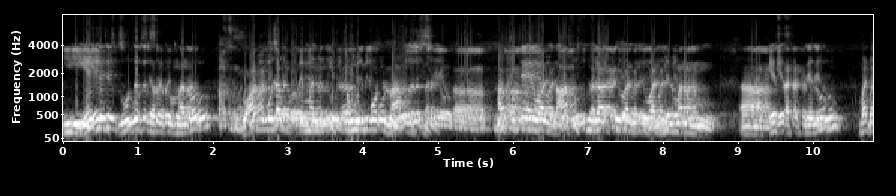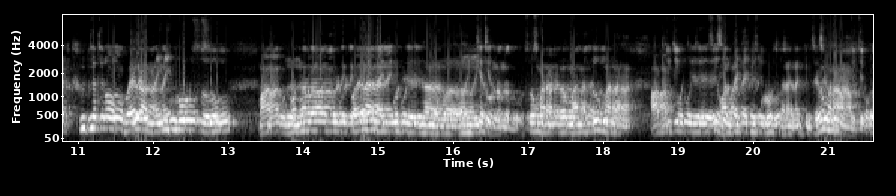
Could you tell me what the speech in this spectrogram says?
ఈ ఏజెన్స్ యూజర్స్ ఎవరైతే ఉన్నారో వాళ్ళు కూడా ముప్పై మందికి తొమ్మిది కోట్లు లాస్ కాకపోతే వాళ్ళు లాస్ వస్తుంది కాబట్టి వాళ్ళని వాళ్ళని మనం కేసు కట్టట్లేదు. బట్ ఫ్యూచర్లో ఒకవేళ నైన్ క్రోర్స్ మాకు ఉండదు సో మనకు మనకు మన ఆబ్జెక్ట్ వచ్చేసి వన్ బై ఫైవ్ క్రోర్స్ వెనక్కి ఇచ్చేది మన ఆబ్జెక్ట్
